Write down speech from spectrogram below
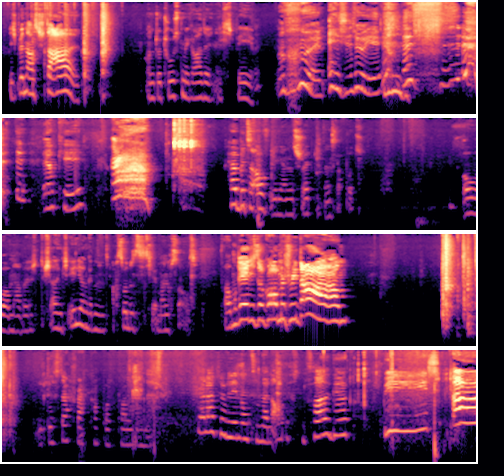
Ich bin aus Stahl. Und du tust mir gerade in echt weh. Ein echtes Weh. okay. Hör bitte auf, Elian. Das Schwert geht ganz kaputt. Oh, warum habe ich dich eigentlich Elian genannt? Ach so, das sieht ja immer noch so aus. Warum rede ich so komisch wie da? Jetzt ist der Schwert kaputt. Ja, Leute, wir sehen uns in der nächsten Folge. Bis. Ah!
